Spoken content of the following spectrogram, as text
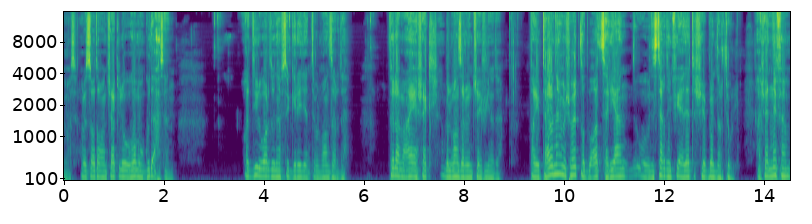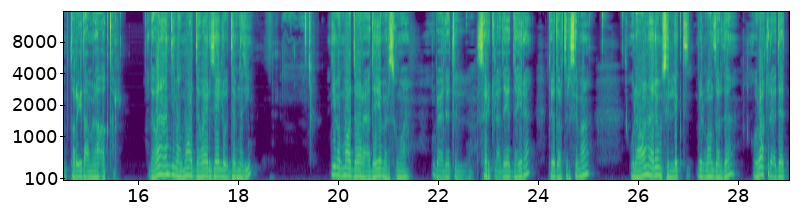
مثلا. بس هو طبعا شكله وهو موجود أحسن. واديله برضو نفس ال gradient بالمنظر ده. طلع معايا شكل بالمنظر اللي أنتوا شايفينه ده. طيب تعالوا نعمل شوية تطبيقات سريعا ونستخدم فيها أداة ال shape builder tool عشان نفهم طريقة عملها أكتر. لو أنا عندي مجموعة دوائر زي اللي قدامنا دي دي مجموعة دوائر عادية مرسومة بأداة ال circle العادية الدايرة تقدر ترسمها. ولو عملنا عليهم select بالمنظر ده ورحت لأداة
